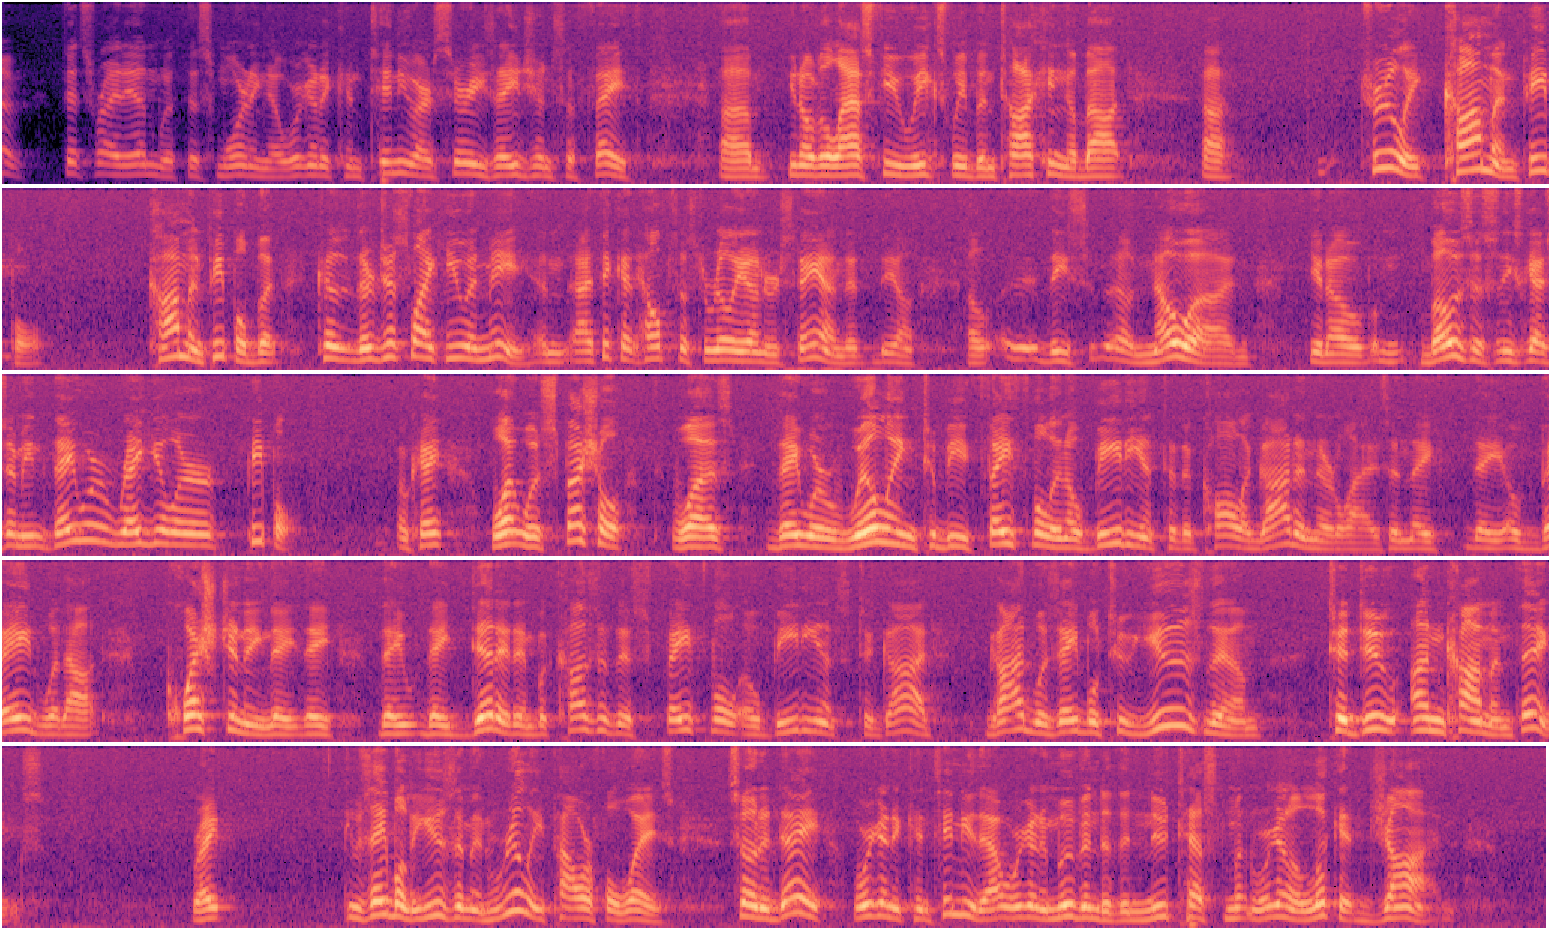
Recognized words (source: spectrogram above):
kind of fits right in with this morning. Uh, we're going to continue our series, Agents of Faith. Um, you know, over the last few weeks, we've been talking about uh, truly common people, common people, but because they're just like you and me. And I think it helps us to really understand that, you know, uh, these uh, Noah and, you know, Moses, and these guys, I mean, they were regular people, okay? What was special was they were willing to be faithful and obedient to the call of God in their lives, and they, they obeyed without questioning. They, they, they, they did it, and because of this faithful obedience to God, God was able to use them to do uncommon things, right? He was able to use them in really powerful ways. So today, we're going to continue that. We're going to move into the New Testament, and we're going to look at John.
